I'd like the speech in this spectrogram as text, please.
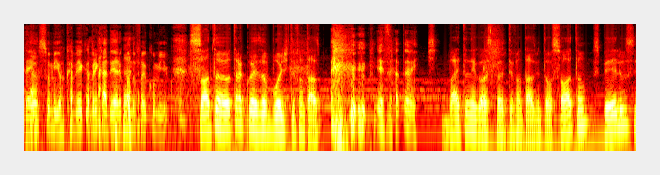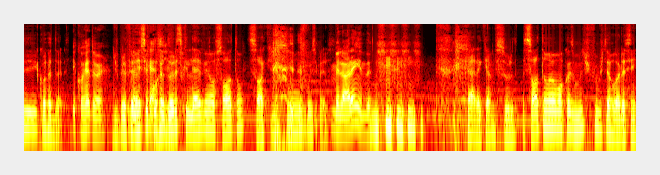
Daí eu sumi, eu acabei com a brincadeira quando foi comigo. Sótão é outra coisa boa de ter fantasma. Exatamente. Baita negócio para ter fantasma. Então, sótão, espelhos e corredores. E corredor. De preferência, corredores que levem ao sótão, só que com, com espelhos. Melhor ainda. Cara, que absurdo. Sótão é uma coisa muito de filme de terror, assim.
